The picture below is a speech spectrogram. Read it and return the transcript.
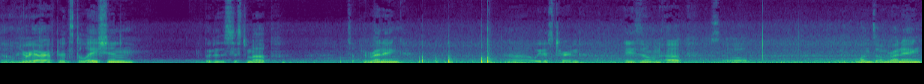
After installation, we booted the system up. It's up and running. Uh, we just turned a zone up, so one zone running.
